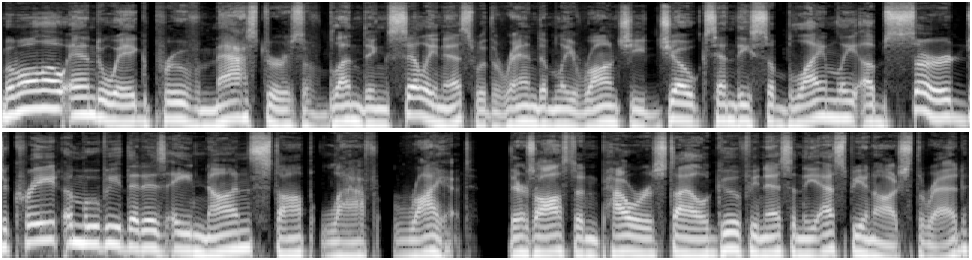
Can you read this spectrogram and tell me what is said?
Mumolo and Wiig prove masters of blending silliness with randomly raunchy jokes and the sublimely absurd to create a movie that is a non stop laugh riot. There's Austin Powers style goofiness in the espionage thread,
